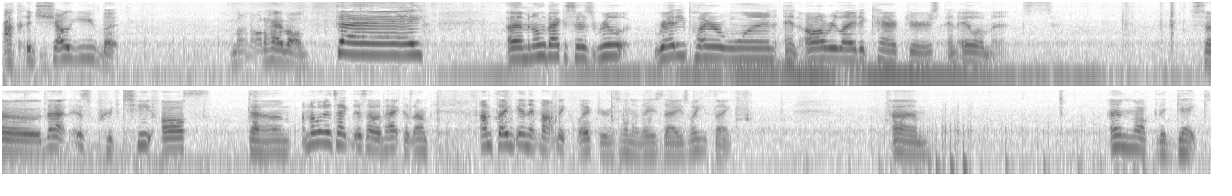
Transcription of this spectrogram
I could show you, but might not have all day. Um, and on the back it says, Real, Ready Player One and all related characters and elements. So that is pretty awesome. I'm not going to take this out of the pack because I'm I'm thinking it might be collectors one of these days. What do you think? Um, unlock the gate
